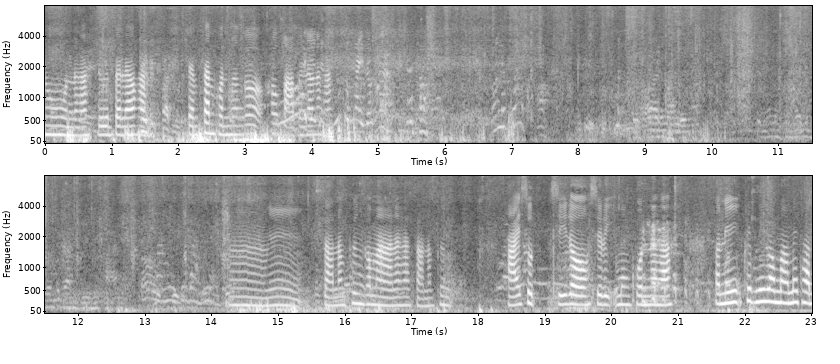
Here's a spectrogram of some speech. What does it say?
นู่นนะคะ เดินไปแล้วค่ะแซมสั้นขวัญเมืองก็เข้าป่าไปแล้วนะคะ อืม นี่ สาวน้ำผึ้งก็มานะคะ สาวน้ำผึ้งท้ายสุดสีดอสิริมงคลนะคะ ตอนนี้คลิปนี้เรามาไม่ทัน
